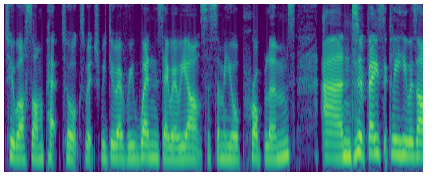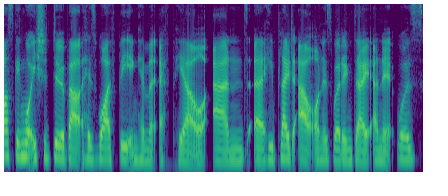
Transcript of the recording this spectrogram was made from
to us on Pep Talks, which we do every Wednesday, where we answer some of your problems. And basically, he was asking what he should do about his wife beating him at FPL, and uh, he played it out on his wedding day, and it was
